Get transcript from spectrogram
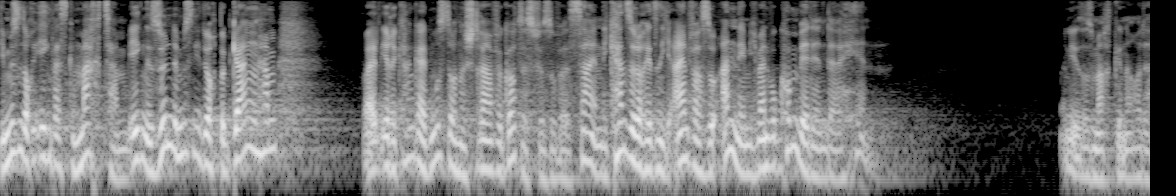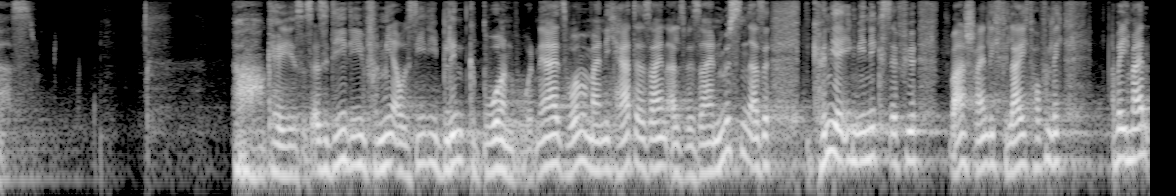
Die müssen doch irgendwas gemacht haben. Irgendeine Sünde müssen die doch begangen haben, weil ihre Krankheit muss doch eine Strafe Gottes für sowas sein. Die kannst du doch jetzt nicht einfach so annehmen. Ich meine, wo kommen wir denn da hin? Und Jesus macht genau das. Oh, okay, Jesus, also die, die von mir aus, die, die blind geboren wurden. Ja, jetzt wollen wir mal nicht härter sein, als wir sein müssen. Also die können ja irgendwie nichts dafür. Wahrscheinlich, vielleicht, hoffentlich. Aber ich meine,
